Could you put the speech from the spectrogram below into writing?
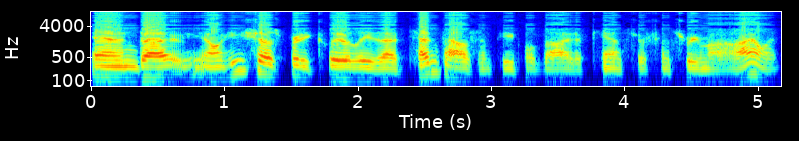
And, uh, you know, he shows pretty clearly that 10,000 people died of cancer from Three Mile Island.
